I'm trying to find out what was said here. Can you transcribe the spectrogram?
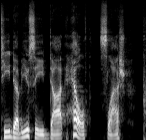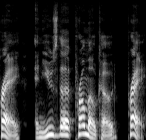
twc.health slash pray and use the promo code pray.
